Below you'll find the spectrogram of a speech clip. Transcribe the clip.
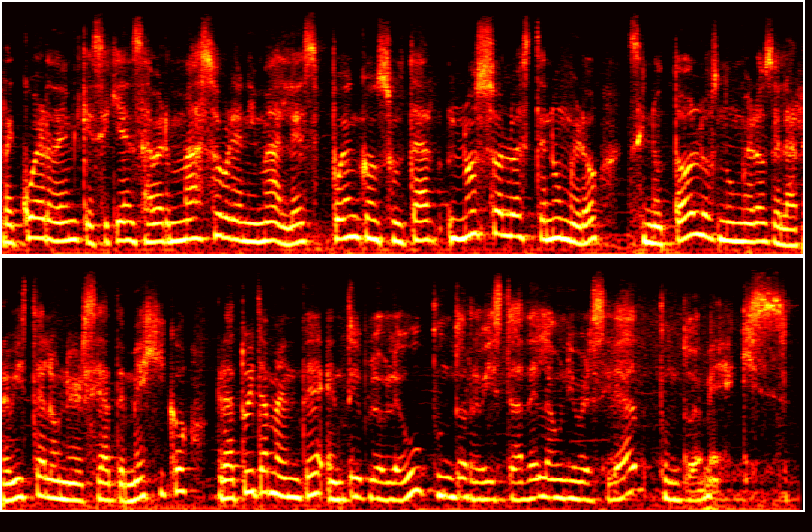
Recuerden que si quieren saber más sobre animales, pueden consultar no solo este número, sino todos los números de la revista de la Universidad de México gratuitamente en www.revistadelauniversidad.mx.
